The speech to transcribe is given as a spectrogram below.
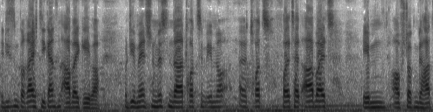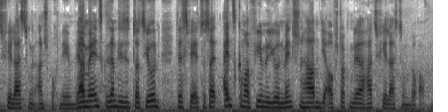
in diesem Bereich die ganzen Arbeitgeber. Und die Menschen müssen da trotzdem eben noch, äh, trotz Vollzeitarbeit eben aufstockende Hartz-IV-Leistungen in Anspruch nehmen. Wir haben ja insgesamt die Situation, dass wir zurzeit 1,4 Millionen Menschen haben, die aufstockende Hartz-IV-Leistungen brauchen.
